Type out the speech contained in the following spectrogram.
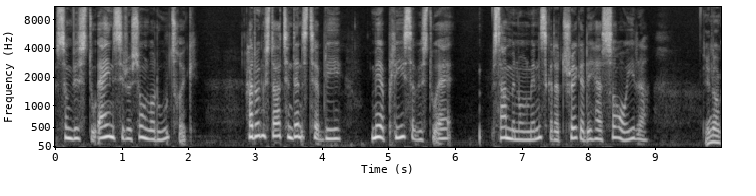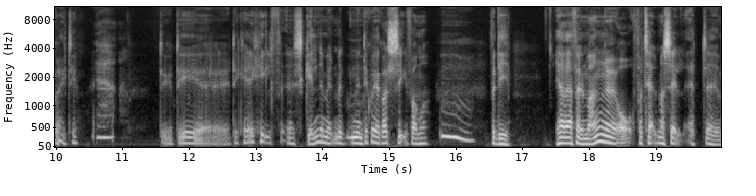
som hvis du er i en situation, hvor du er utryg? Har du ikke en større tendens til at blive mere pleaser, hvis du er sammen med nogle mennesker, der trigger det her sorg i dig? Det er nok rigtigt. Ja. Det, det, øh, det kan jeg ikke helt øh, skælne mellem, men, mm. men det kunne jeg godt se for mig. Mm. Fordi jeg har i hvert fald mange øh, år fortalt mig selv, at, øh,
